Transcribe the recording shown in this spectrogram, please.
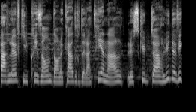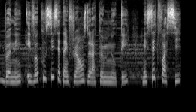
Par l'œuvre qu'il présente dans le cadre de la Triennale, le sculpteur Ludovic Bonnet évoque aussi cette influence de la communauté, mais cette fois-ci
